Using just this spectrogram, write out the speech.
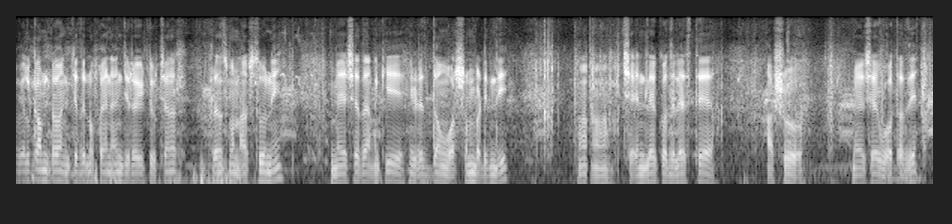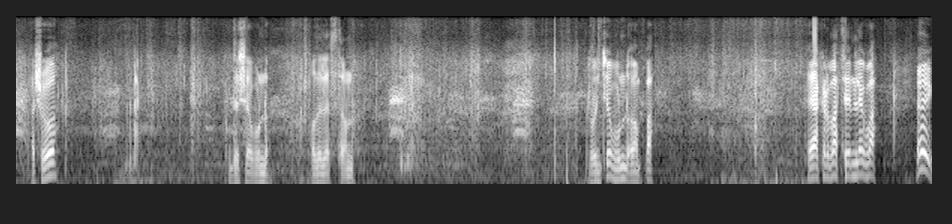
వెల్కమ్ టు అంకితను fine and zero YouTube channel. Friends మన అస్తుని మేసేదానికి ఇడిద్దాం. వర్షం పడింది. చైన్లేకి వదిలేస్తే అషు మేసేకపోతుంది అషు కొద్దిసేపు ఉండు. వదిలేస్తా ఉండు. రొంచేపు ఉండు. అప్ప ఏ అక్కడ బా చైన్లేక బా. ఏయ్!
